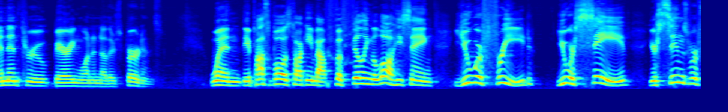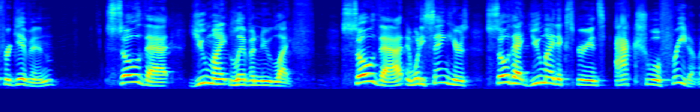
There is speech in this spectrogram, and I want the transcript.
and then through bearing one another's burdens. When the Apostle Paul is talking about fulfilling the law, he's saying, You were freed, you were saved, your sins were forgiven, so that you might live a new life. So that, and what he's saying here is, so that you might experience actual freedom.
